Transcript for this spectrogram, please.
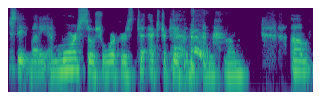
state money and more social workers to extricate them from. Um,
